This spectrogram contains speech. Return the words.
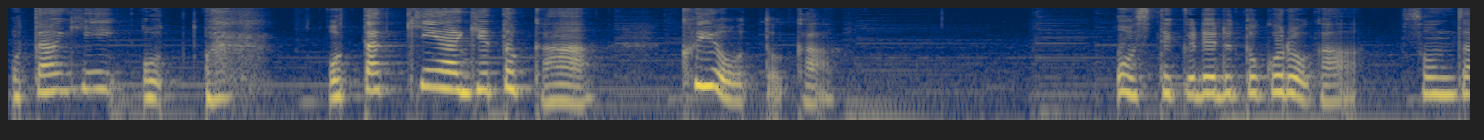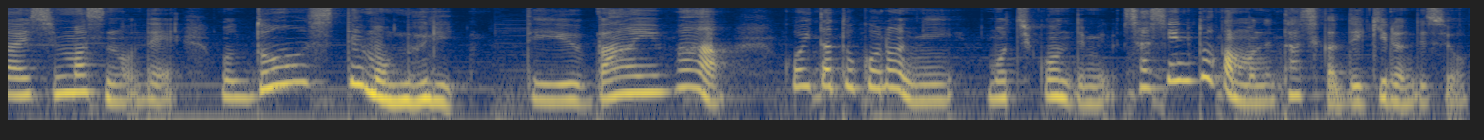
おたぎお お焚き上げとか供養とかをしてくれるところが存在しますのでもうどうしても無理っていう場合はこういったところに持ち込んでみる。写真とかもね確かできるんですよ。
